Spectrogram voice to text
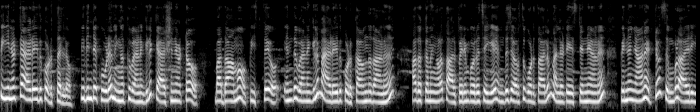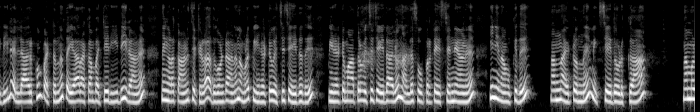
പീനട്ട് ആഡ് ചെയ്ത് കൊടുത്തല്ലോ. ഇതിന്റെ കൂടെ നിങ്ങൾക്ക് വേണമെങ്കിൽ കാഷ്നട്ടോ ബദാമോ പിസ്തയോ എന്ത് വേണമെങ്കിലും ആഡ് ചെയ്ത് കൊടുക്കാവുന്നതാണ്. അതൊക്കെ നിങ്ങളെ താല്പര്യം പോലെ ചെയ്യുക. എന്ത് ചേർത്ത് കൊടുത്താലും നല്ല ടേസ്റ്റ് തന്നെയാണ്. പിന്നെ ഞാൻ ഏറ്റവും സിമ്പിളായ രീതിയിൽ എല്ലാവർക്കും പെട്ടെന്ന് തയ്യാറാക്കാൻ പറ്റിയ രീതിയിലാണ് നിങ്ങളെ കാണിച്ചിട്ടുള്ളത്. അതുകൊണ്ടാണ് നമ്മൾ പീനട്ട് വെച്ച് ചെയ്തത്. പീനട്ട് മാത്രം വെച്ച് ചെയ്താലും നല്ല സൂപ്പർ ടേസ്റ്റ് തന്നെയാണ്. ഇനി നമുക്കിത് നന്നായിട്ടൊന്ന് മിക്സ് ചെയ്ത് കൊടുക്കുക നമ്മൾ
